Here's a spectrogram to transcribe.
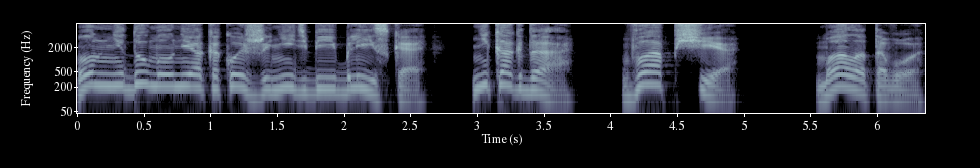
Он не думал ни о какой женитьбе и близко. Никогда. Вообще. Мало того,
